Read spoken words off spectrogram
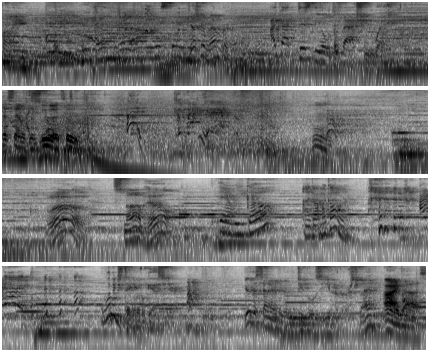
Fine. and we know he'll always say. Just remember, I got this the old-fashioned way. that sounds good too. Hey, come back here. Whoa, snob hell. There we go. I got my collar. I got it. Let me just take a little guess here. You're the center of your people's universe, right? All right, guys.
